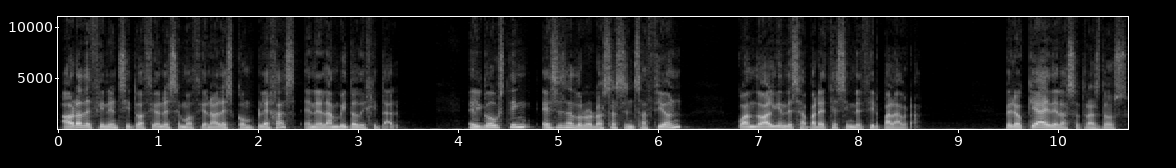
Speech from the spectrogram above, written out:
ahora definen situaciones emocionales complejas en el ámbito digital. El ghosting es esa dolorosa sensación cuando alguien desaparece sin decir palabra. Pero ¿qué hay de las otras dos?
